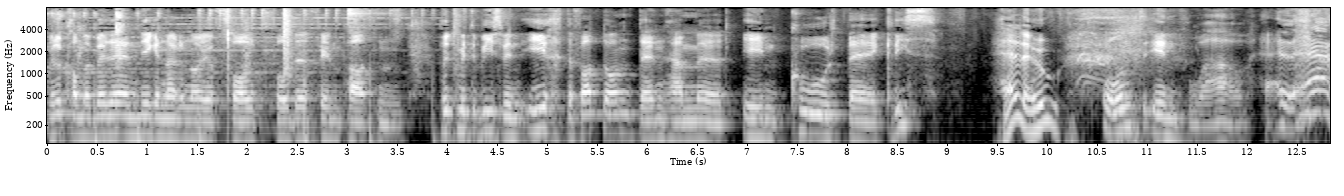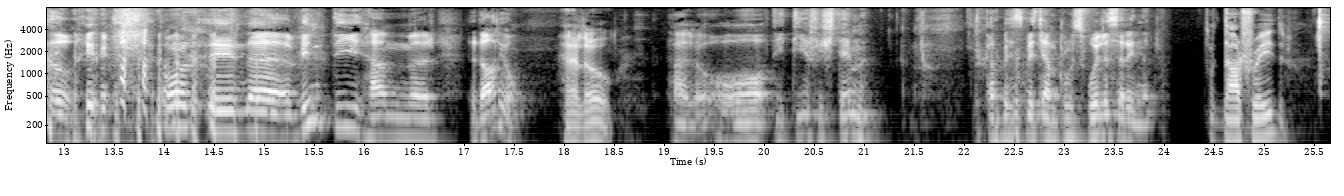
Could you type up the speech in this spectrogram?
Willkommen bei der neuen Folge von der Filmpaten. Heute mit dabei sind ich, der Faton, dann haben wir in Chur den Chris. Hello! Und in, wow, hello! Und in äh, Vinti haben wir den Dario. Hello. Hallo, oh, die tiefe Stimme. Ich habe ein bisschen an Bruce Willis erinnert. Darth Vader.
